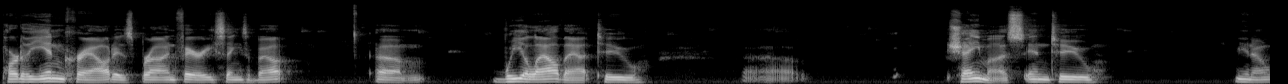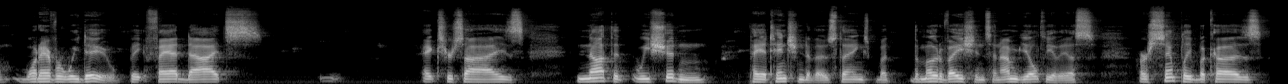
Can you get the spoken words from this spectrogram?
part of the in crowd, as Bryan Ferry sings about, um, we allow that to uh, shame us into, you know, whatever we do, fad diets, exercise, not that we shouldn't pay attention to those things, but the motivations, and I'm guilty of this, are simply because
